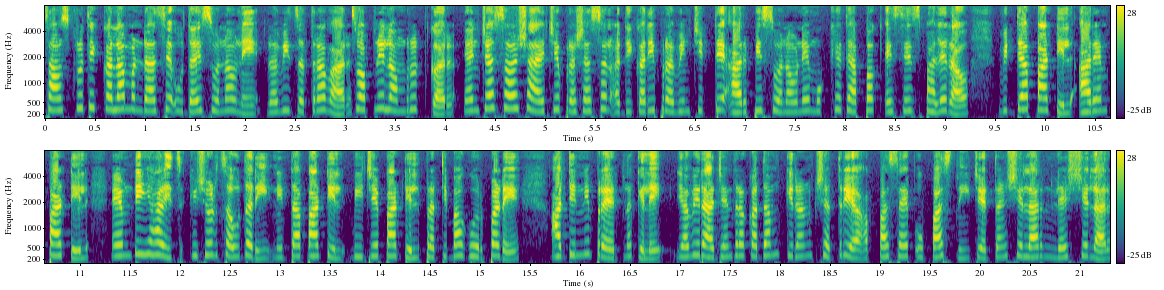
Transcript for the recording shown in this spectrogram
सांस्कृतिक कला मंडळाचे उदय सोनवणे रवी जत्रावार स्वप्नील अमृतकर यांच्यासह शाळेचे प्रशासन अधिकारी प्रवीण चिट्टे आर पी सोनवणे मुख्याध्यापक S S Bhalerao Vidya Patil R M Patil M D ह्याळीच किशोर चौधरी नीता पाटील बीजे पाटील प्रतिभा घोरपडे आदींनी प्रयत्न केले. यावेळी राजेंद्र कदम किरण क्षत्रिय अप्पासाहेब उपासनी चेतन शेलार निलेश शेलार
